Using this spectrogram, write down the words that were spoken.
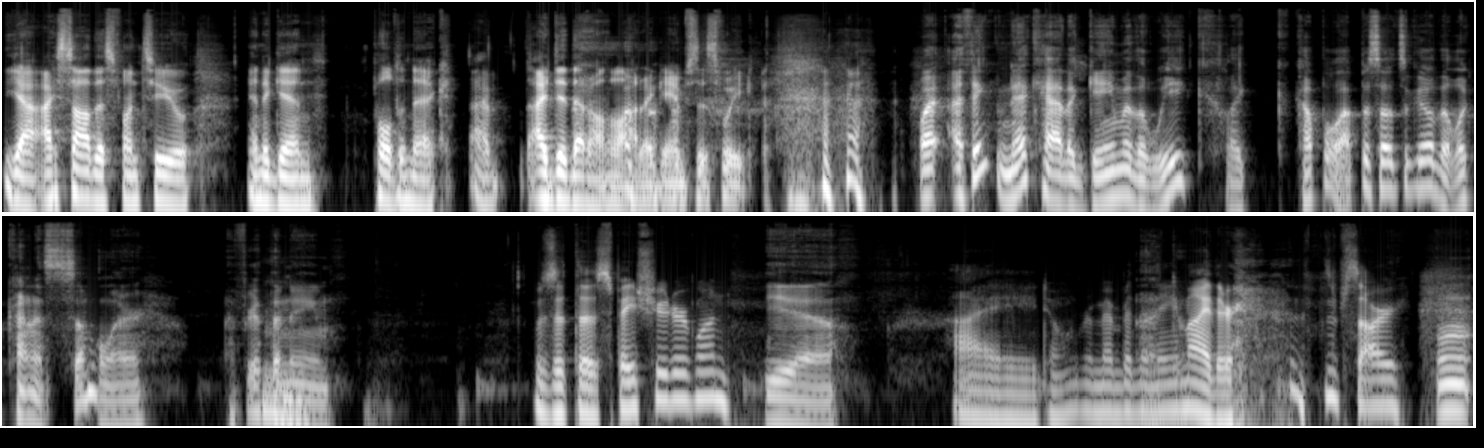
yeah, I saw this one too. And again, pulled a Nick. I I did that on a lot of games this week. Well, I think Nick had a game of the week like a couple episodes ago that looked kind of similar. I forget the Hmm. name. Was it the space shooter one? Yeah. I don't remember the I name don't- either. I'm sorry. Mm.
